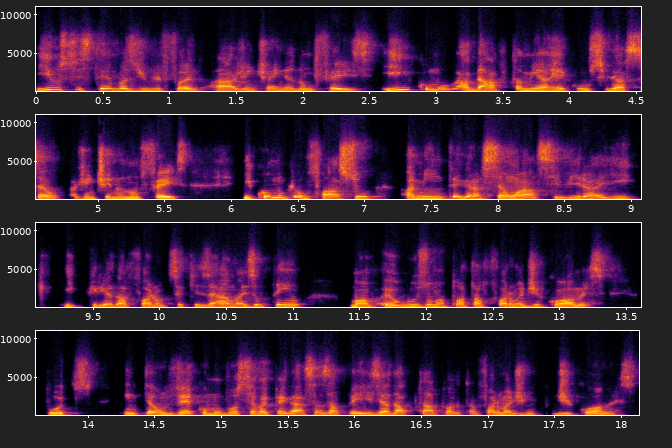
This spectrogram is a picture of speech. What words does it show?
e os sistemas de refund? Ah, a gente ainda não fez. E como adapta a minha reconciliação? A gente ainda não fez. E como que eu faço a minha integração? Ah, se vira aí e cria da forma que você quiser. Ah, mas eu tenho uma, eu uso uma plataforma de e-commerce. Putz, então vê como você vai pegar essas APIs e adaptar a plataforma de e-commerce.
